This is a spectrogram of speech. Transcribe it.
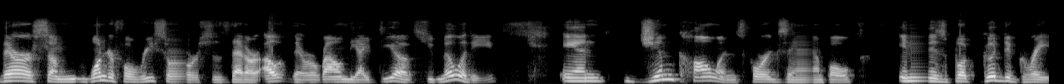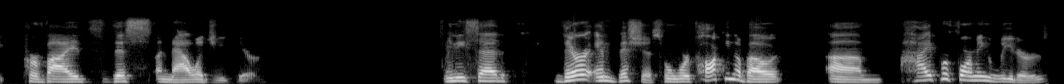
There are some wonderful resources that are out there around the idea of humility. And Jim Collins, for example, in his book Good to Great, provides this analogy here. And he said, they're ambitious. When we're talking about um, high performing leaders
